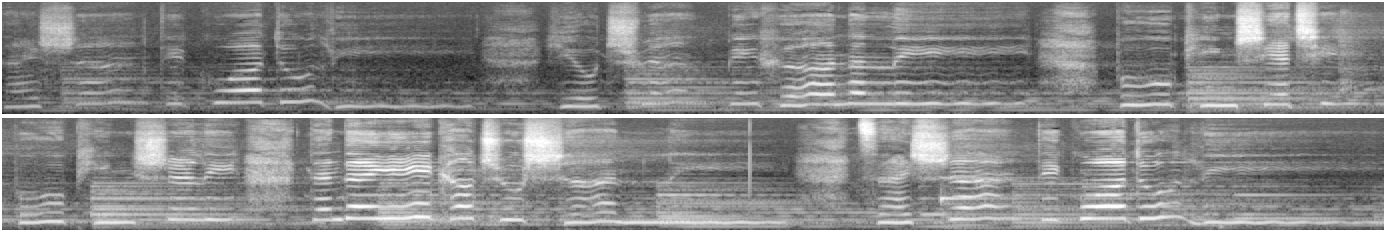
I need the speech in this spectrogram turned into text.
在神的国度里，有权柄和能力，不凭血气，不凭实力，单单依靠主神灵。在神的国度里，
